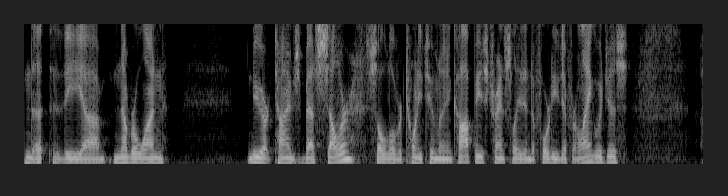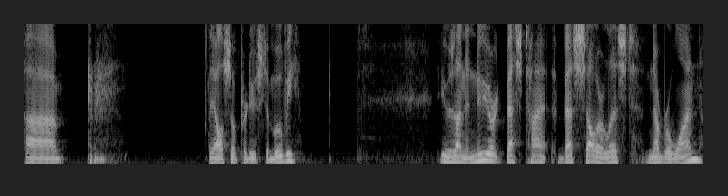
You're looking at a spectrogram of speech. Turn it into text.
the, the uh, number one New York Times bestseller, sold over 22 million copies, translated into 40 different languages. Uh, they also produced a movie. He was on the New York best time, bestseller list, number one,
